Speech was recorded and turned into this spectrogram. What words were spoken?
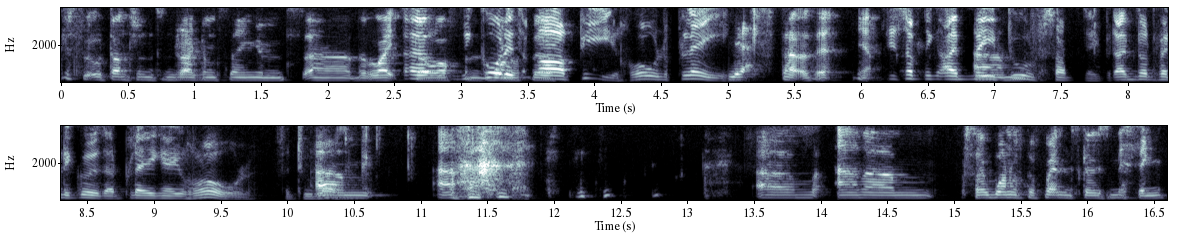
just a little Dungeons and Dragons thing, and uh, the lights go Uh, off. we call it the- RP, role play. Yes, that was it. Yeah. it's something I may Um, do someday, but I'm not very good at playing a role for too long. Um, and, um, and um, so one of the friends goes missing,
